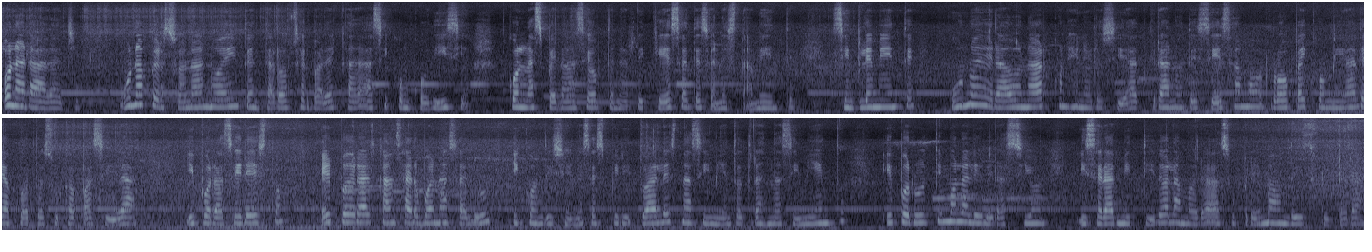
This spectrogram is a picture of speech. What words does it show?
O Naradaji, una persona no debe intentar observar el Kadasi con codicia, con la esperanza de obtener riquezas deshonestamente. Simplemente uno deberá donar con generosidad granos de sésamo, ropa y comida de acuerdo a su capacidad. y por hacer esto, él podrá alcanzar buena salud y condiciones espirituales, nacimiento tras nacimiento, y por último la liberación y ser admitido a la morada suprema donde disfrutará.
